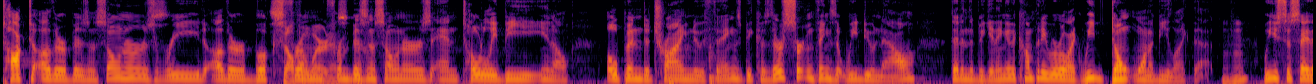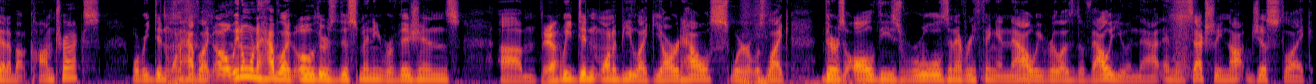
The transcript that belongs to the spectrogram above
talk to other business owners, read other books from from yeah. business owners, and totally be you know open to trying new things because there's certain things that we do now that in the beginning of the company we were like we don't want to be like that. Mm-hmm. We used to say that about contracts where we didn't want to have like oh we don't want to have like oh there's this many revisions. Um, Yeah. We didn't want to be like Yard House where it was like there's all these rules and everything, and now we realize the value in that, and it's actually not just like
